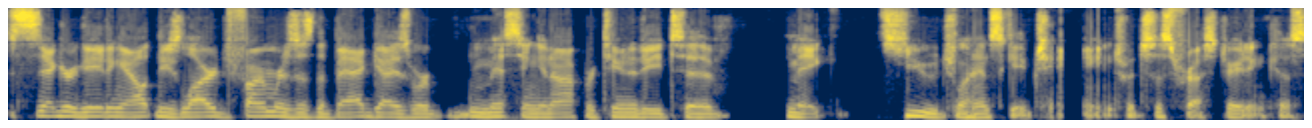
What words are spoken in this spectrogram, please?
segregating out these large farmers as the bad guys. We're missing an opportunity to make huge landscape change, which is frustrating because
